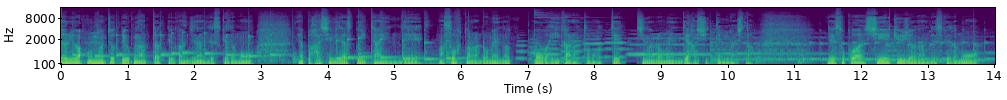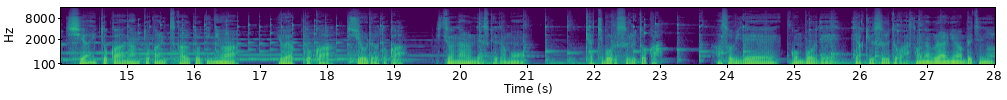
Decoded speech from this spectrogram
よりはほんのちょっと良くなったっていう感じなんですけども、やっぱ走り出すと痛いんで、まあ、ソフトな路面の方がいいかなと思って、地の路面で走ってみました。で、そこは市営球場なんですけども、試合とかなんとかに使うときには予約とか使用料とか必要になるんですけども、キャッチボールするとか、遊びでゴンボールで野球するとか、そんなぐらいには別に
